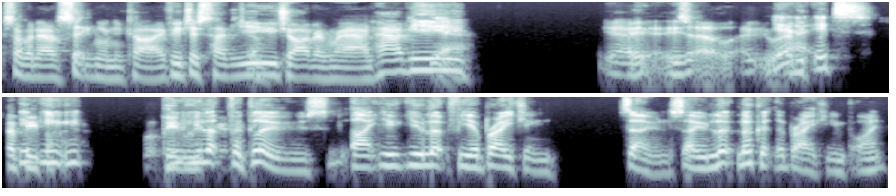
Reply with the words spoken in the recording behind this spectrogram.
someone else sitting in your car? If you just have you driving around, how do you? Yeah. Yeah, is uh, Yeah, it's people- you, you, people you look for clues, like you, you look for your braking zone. So look look at the braking point.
